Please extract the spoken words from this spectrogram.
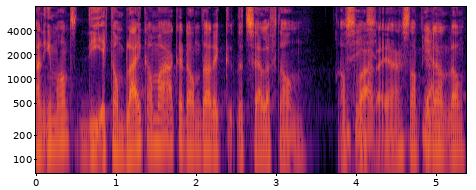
aan iemand die ik dan blij kan maken, dan dat ik het zelf dan, als het ware, ja, snap je? Ja. Dan, dan,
